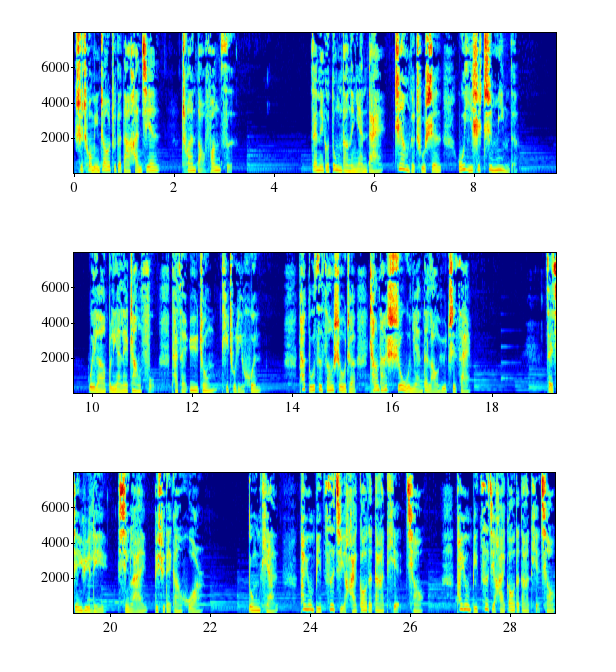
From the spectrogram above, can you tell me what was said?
是臭名昭著的大汉奸川岛芳子。在那个动荡的年代，这样的出身无疑是致命的。为了不连累丈夫，她在狱中提出离婚，她独自遭受着长达十五年的牢狱之灾。在监狱里醒来，必须得干活儿。冬天，他用比自己还高的大铁锹，他用比自己还高的大铁锹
